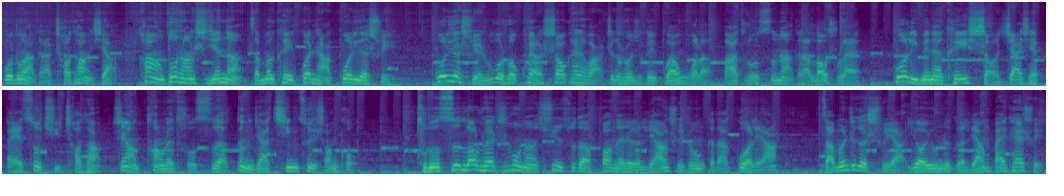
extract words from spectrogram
锅中啊，给它焯烫一下。烫多长时间呢？咱们可以观察锅里的水。锅里的水如果说快要烧开的话，这个时候就可以关火了，把土豆丝呢给它捞出来。锅里面呢可以少加一些白醋去焯烫，这样烫出来土豆丝更加清脆爽口。土豆丝捞出来之后呢，迅速的放在这个凉水中给它过凉。咱们这个水啊，要用这个凉白开水，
